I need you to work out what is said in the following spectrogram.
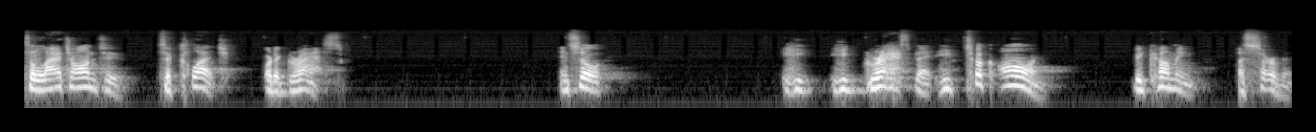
to latch onto, to clutch, or to grasp. And so he, he grasped that. He took on becoming a servant.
